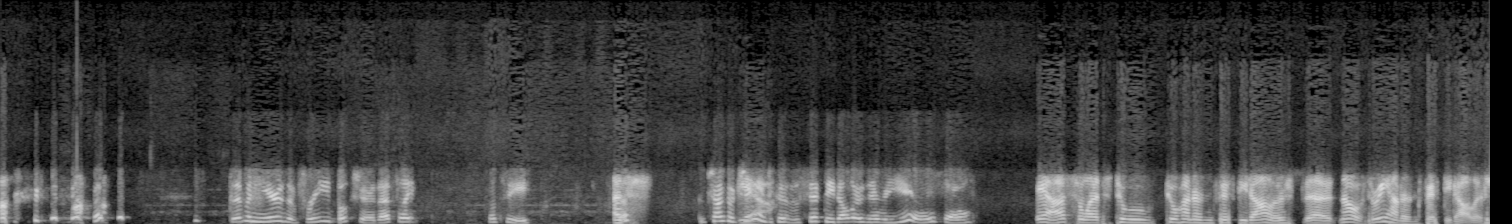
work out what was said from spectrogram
Seven years of free Bookshare. That's like, let's see. That's, a chunk of change because yeah. it's fifty dollars every year. So yeah, so that's two two hundred and fifty dollars. Uh, no, three hundred and fifty dollars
